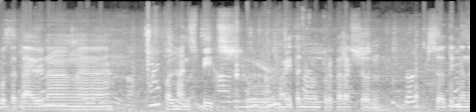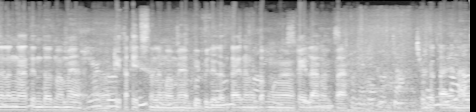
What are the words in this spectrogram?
Punta tayo ng uh, All Hands Beach. Makita nyo yung preparasyon. So tignan na lang natin doon mamaya. Uh, kita-kits na lang mamaya. Bibili lang tayo ng ibang mga kailangan pa. Punta tayo ng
